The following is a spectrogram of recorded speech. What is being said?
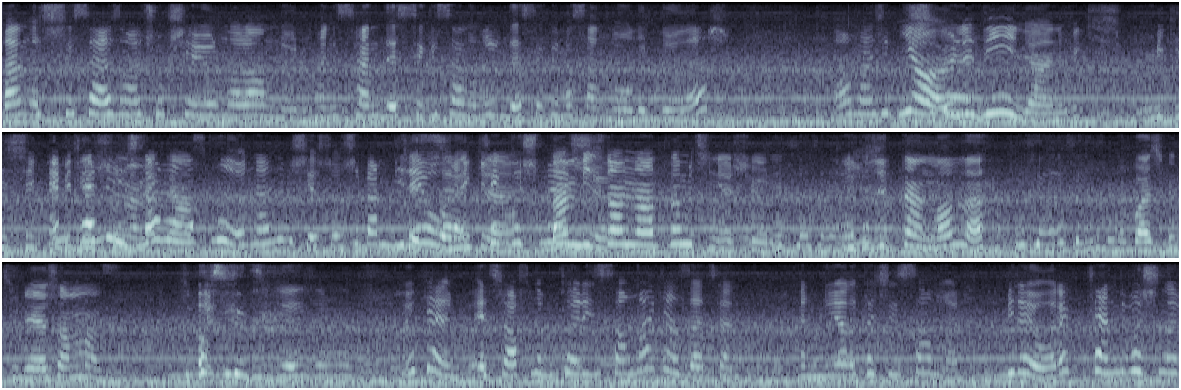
ben açıkçası her zaman çok şey yorumlar almıyorum. Hani sen desteklesen olur, desteklemesen ne olur diyorlar. Ama bence bir Ya kişi de- öyle değil yani. Bir, kişi, bir kişilik gibi kendi vicdan düşünmemek lazım. rahatlığı önemli bir şey. Sonuçta ben birey olarak Kesinlikle. tek başıma Ben yaşıyorum. vicdan rahatlığım için yaşıyorum. Öyle? Cidden valla. Başka türlü yaşanmaz. Başka türlü yaşamam. Yok yani etrafında bu kadar insan varken zaten hani dünyada kaç insan var? Birey olarak kendi başına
